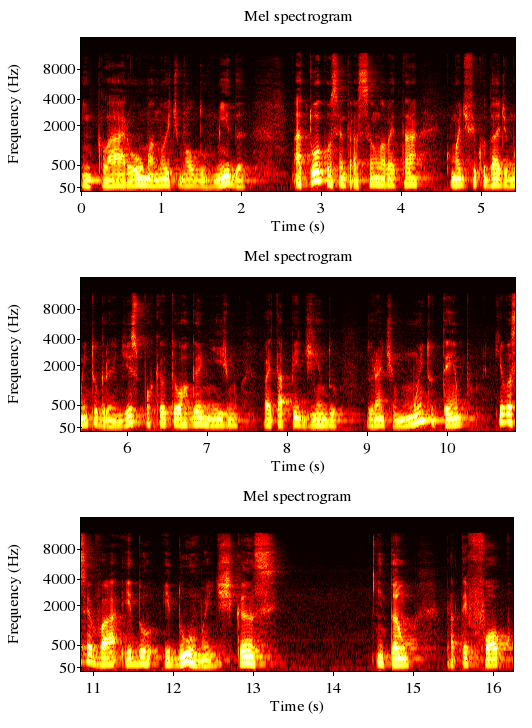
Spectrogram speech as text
em claro ou uma noite mal dormida, a tua concentração ela vai estar tá uma dificuldade muito grande. Isso porque o teu organismo vai estar pedindo durante muito tempo que você vá e, dur e durma e descanse. Então, para ter foco,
